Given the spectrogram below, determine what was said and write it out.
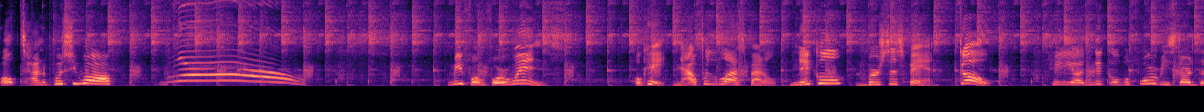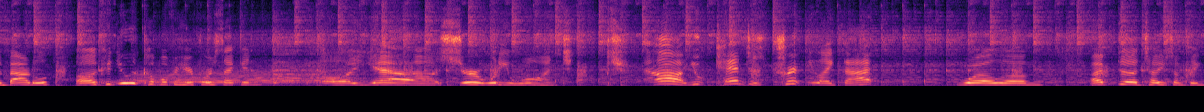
Well, time to push you off. No! Me Phone 4 wins! Okay, now for the last battle. Nickel versus Fan. Go! Hey, uh, Nickel, before we start the battle, uh, could you come over here for a second? Uh, yeah, sure. What do you want? Ah, you can't just trip me like that. Well, um, I have to tell you something.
